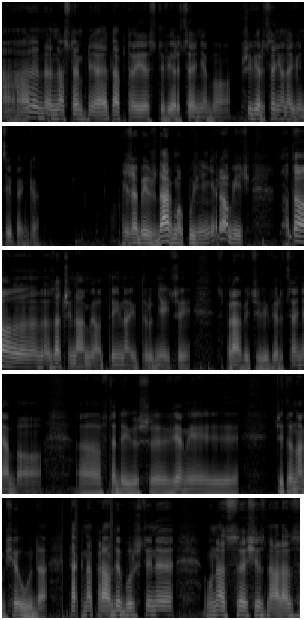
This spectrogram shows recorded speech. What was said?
A następny etap to jest wiercenie, bo przy wierceniu najwięcej pęka. I żeby już darmo później nie robić, no to zaczynamy od tej najtrudniejszej sprawy, czyli wiercenia, bo e, wtedy już e, wiemy, e, czy to nam się uda. Tak naprawdę bursztyn u nas się znalazł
